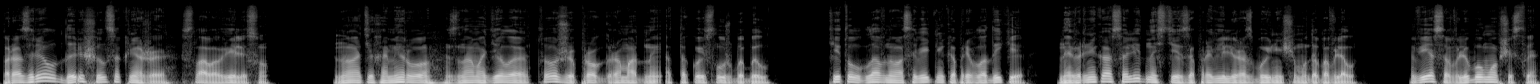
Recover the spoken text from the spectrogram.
Прозрел, да решился княже, слава Велесу. Ну а Тихомиру, знамо дело, тоже прок громадный от такой службы был. Титул главного советника при владыке наверняка солидности за правили разбойничему добавлял. Веса в любом обществе.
